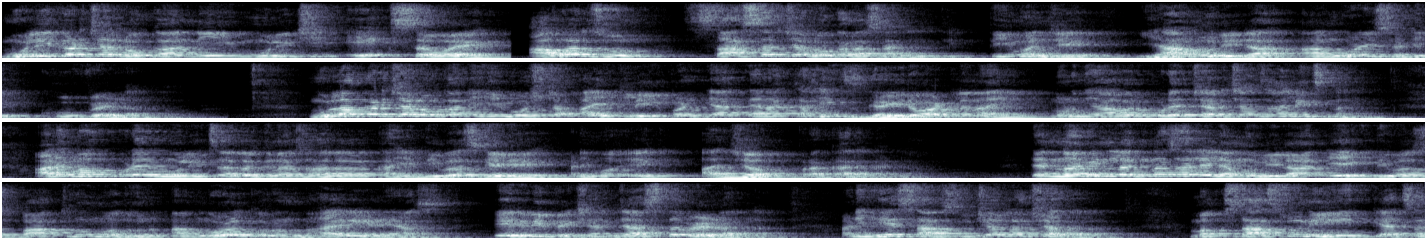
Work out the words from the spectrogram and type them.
मुलीकडच्या लोकांनी मुलीची एक सवय आवर्जून सासरच्या लोकांना सांगितली. ती म्हणजे ह्या मुलीला आंघोळीसाठी खूप वेळ लागतो. मुलाकडच्या लोकांनी ही गोष्ट ऐकली पण त्यात त्यांना काहीच गैर वाटलं नाही म्हणून यावर पुढे चर्चा झालीच नाही. आणि मग पुढे मुलीचं लग्न झालं काही दिवस गेले आणि मग एक अजब प्रकार घडला. त्या नवीन लग्न झालेल्या मुलीला एक दिवस बाथरूम मधून आंघोळ करून बाहेर येण्यास एरवीपेक्षा जास्त वेळ लागला. आणि हे सासूच्या लक्षात आलं. मग सासूनी त्याचं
